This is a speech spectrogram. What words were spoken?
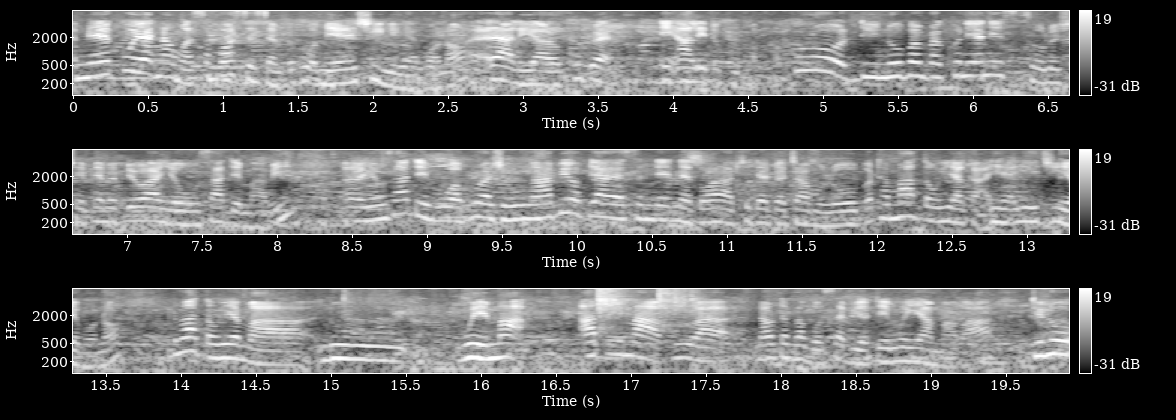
အအမြဲကိုယ့်ရဲ့နောက်မှာ support system တစ်ခုအမြဲရှိနေတယ်ပေါ့နော်အဲ့ဒါလေးကတော့ခုအတွက်အင်အားလေးတစ်ခုပါခု တို့ဒီ November 9ရက်နေ့ဆိုလို့ရှိရင်ပြန်မပြောရရုံစတင်ပါပြီအဲရုံစတင်ဖို့ကခုကရုံငါးပြီးတော့ပြတဲ့စနစ်နဲ့သွားတာဖြစ်တဲ့အတွက်ကြောင့်မလို့ပထမ3ရက်ကအရင်အရေးကြီးရပေါ့နော်ပထမ3ရက်မှာလူဝင်မှအားပေးမှခုကနောက်တစ်ပတ်ကိုဆက်ပြီးတော့တင်ဝင်ရမှာပါဒီလို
